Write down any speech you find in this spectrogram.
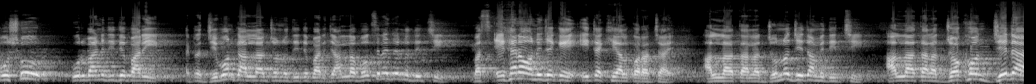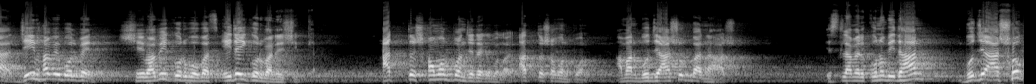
পশু কুরবানি দিতে পারি, একটা জীবনকে আল্লাহর জন্য দিতে পারি, যে আল্লাহ বলছেন এর জন্য দিচ্ছি, বাস এখানেও নিজেকে এটা খেয়াল করা চাই আল্লাহ তালার জন্য যেটা আমি দিচ্ছি, আল্লাহ তালা যখন যেটা যেইভাবে বলবেন, সেভাবেই করব, বাস এটাই কোরবানির শিক্ষা। আত্মসমর্পণ যেটাকে বলা হয়, আত্মসমর্পণ। আমার বুঝে আসুক বা না আসুক। ইসলামের কোনো বিধান, বুঝে আসুক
